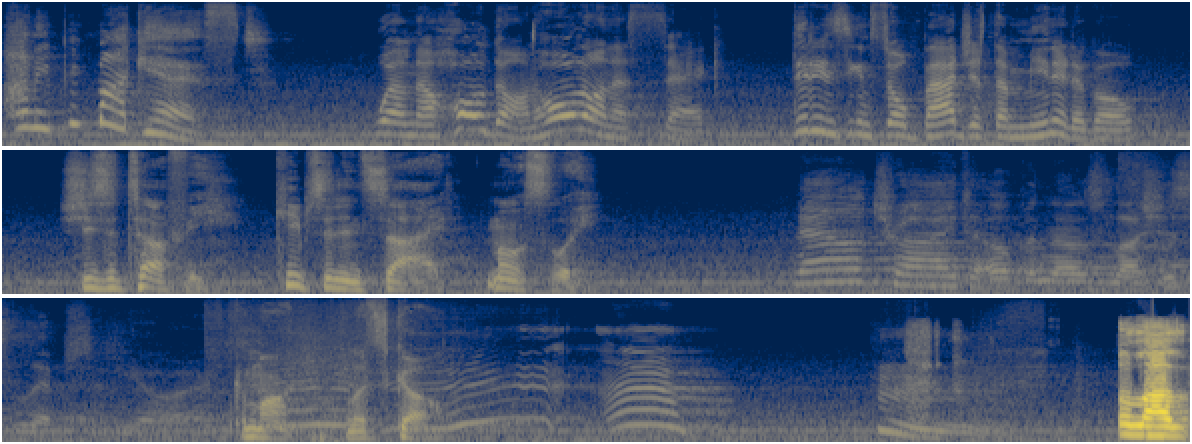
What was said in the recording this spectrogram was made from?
Honey, be my guest. well, now hold on, hold on a sec. Didn't seem so bad just a minute ago. She's a toughie. Keeps it inside, mostly. Now try to open those luscious lips of yours. Come on, let's go. Ulan,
